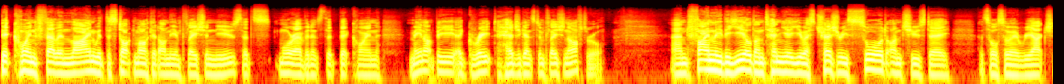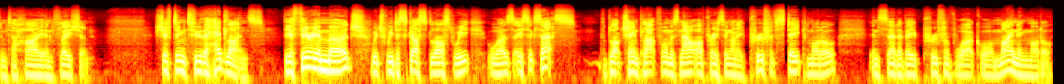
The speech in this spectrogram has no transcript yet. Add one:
Bitcoin fell in line with the stock market on the inflation news. That's more evidence that Bitcoin may not be a great hedge against inflation after all. And finally, the yield on 10 year US Treasuries soared on Tuesday. That's also a reaction to high inflation. Shifting to the headlines. The Ethereum merge, which we discussed last week, was a success. The blockchain platform is now operating on a proof of stake model instead of a proof of work or mining model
